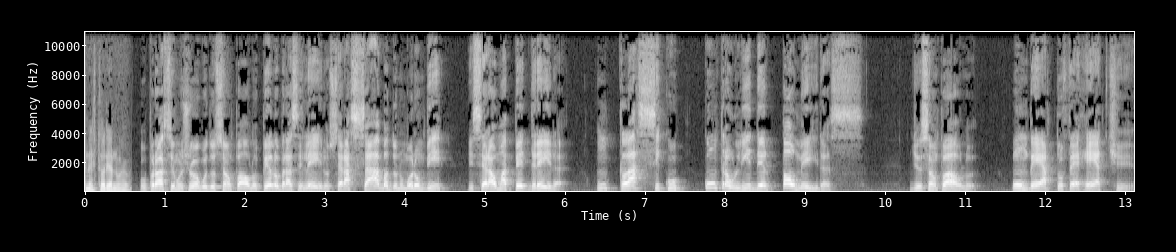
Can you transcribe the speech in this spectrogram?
uma história nova. O próximo jogo do São Paulo pelo Brasileiro será sábado no Morumbi e será uma pedreira, um clássico contra o líder Palmeiras. De São Paulo, Humberto Ferretti.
